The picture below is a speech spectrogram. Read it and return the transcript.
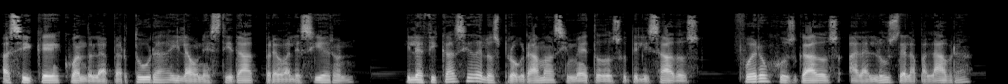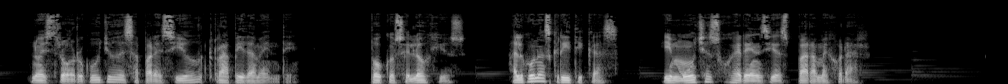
Así que cuando la apertura y la honestidad prevalecieron, y la eficacia de los programas y métodos utilizados fueron juzgados a la luz de la palabra, nuestro orgullo desapareció rápidamente. Pocos elogios, algunas críticas y muchas sugerencias para mejorar.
